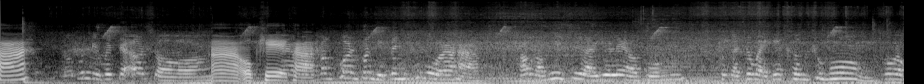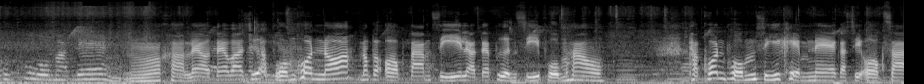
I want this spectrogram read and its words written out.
คะแล้วคุณดิไปจะเอาสองอ่าโอเคค่ะแต่ว่าบางคนคนที่เป็นคู่อะค่ะเขาก็มีเสื้ออยู่แล้วผมเพื่อจะไว้แค่ครึ่งชั่วโมงเพราะว่าคุณครูมักแดงอ๋อค่ะ แล้วแต่ว่าเชื้อผมคนเนาะมันก็ออกตามสีแล้วแต่ผื่นสีผมเฮา ถ้าคนผมสีเข็มแน่กับสีออกซ่า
